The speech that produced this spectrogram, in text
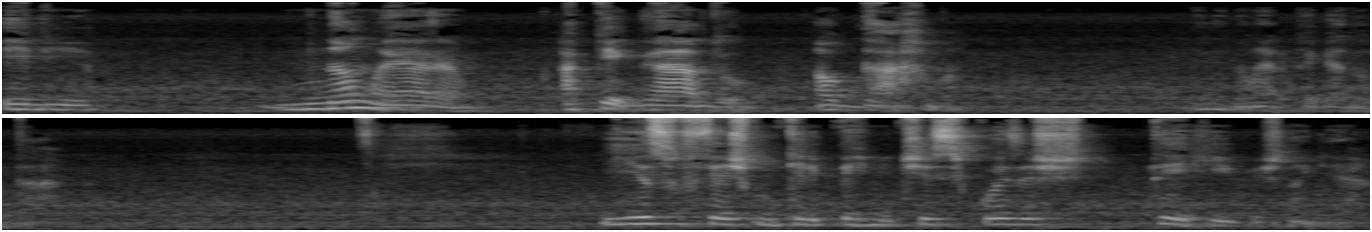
Ele não era apegado ao Dharma. Ele não era apegado ao Dharma. E isso fez com que ele permitisse coisas terríveis na guerra.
